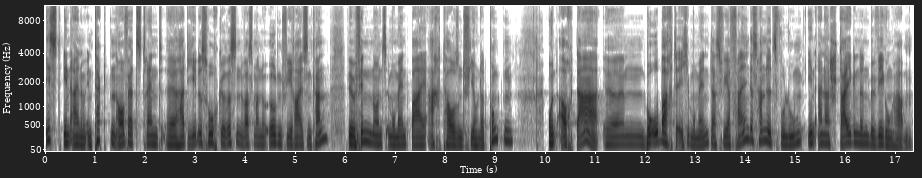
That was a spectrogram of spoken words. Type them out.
ist in einem intakten Aufwärtstrend, äh, hat jedes Hoch gerissen, was man nur irgendwie reißen kann. Wir befinden uns im Moment bei 8400 Punkten. Und auch da ähm, beobachte ich im Moment, dass wir fallendes Handelsvolumen in einer steigenden Bewegung haben.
